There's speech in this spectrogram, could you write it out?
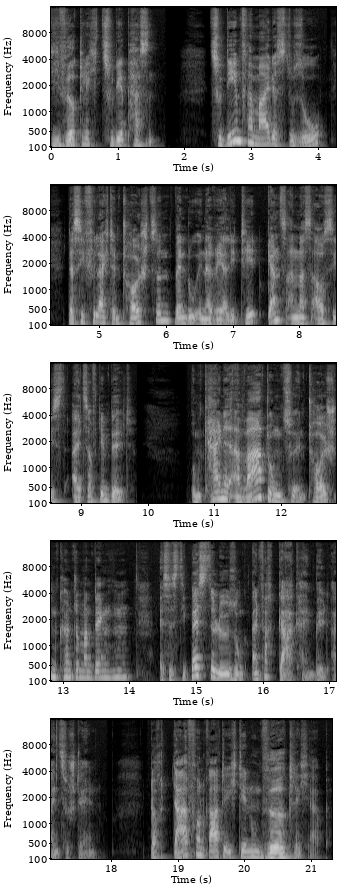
die wirklich zu dir passen. Zudem vermeidest du so, dass sie vielleicht enttäuscht sind, wenn du in der Realität ganz anders aussiehst als auf dem Bild. Um keine Erwartungen zu enttäuschen, könnte man denken, es ist die beste Lösung, einfach gar kein Bild einzustellen. Doch davon rate ich dir nun wirklich ab.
